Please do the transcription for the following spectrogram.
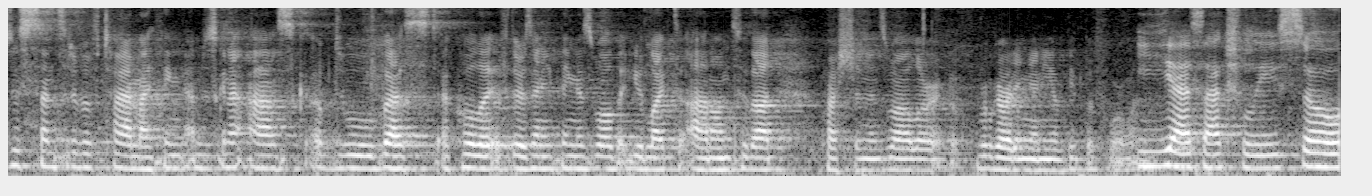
Just sensitive of time, I think I'm just going to ask Abdul Beth Akola if there's anything as well that you'd like to add on to that question as well, or regarding any of the before ones. Yes, actually. So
